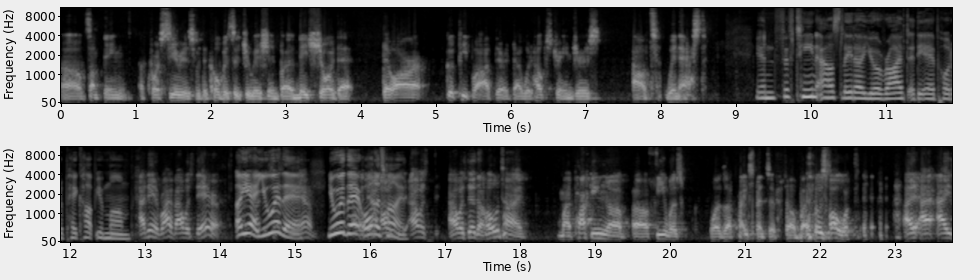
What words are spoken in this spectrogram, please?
of something, of course, serious with the COVID situation, but it made sure that there are good people out there that would help strangers out when asked. And 15 hours later, you arrived at the airport to pick up your mom. I didn't arrive. I was there. Oh yeah, you were there. You were there all there. the time. I was, I was, I was there the whole time. My parking uh, uh, fee was was uh, quite expensive. So, but it was all worth it. I, I,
